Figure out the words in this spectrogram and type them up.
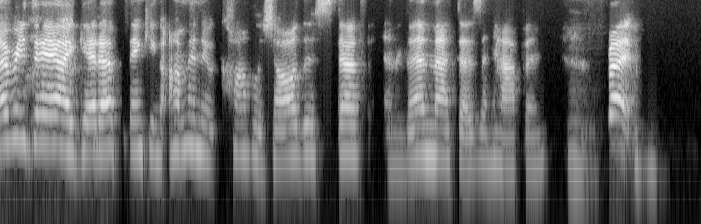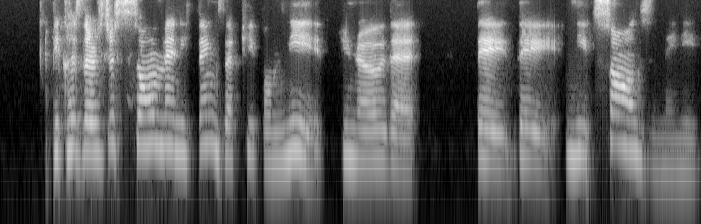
every day I get up thinking I'm going to accomplish all this stuff, and then that doesn't happen. Mm. But because there's just so many things that people need, you know, that they they need songs and they need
